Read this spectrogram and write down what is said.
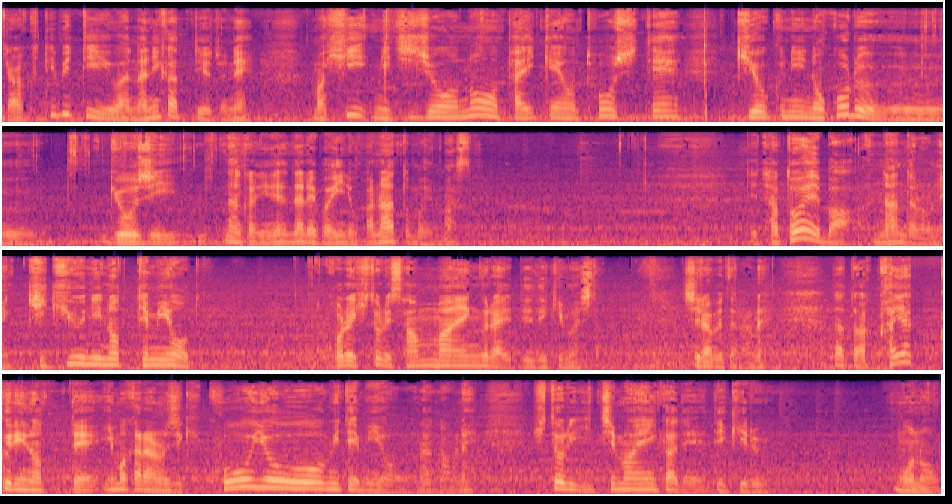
でアクティビティは何かっていうとね、まあ、非日常の体験を通して記憶に残る行事なんかに、なればいいのかなと思います。で例えばなんだろうね気球に乗ってみようと。これ1人3万円ぐらいでできました。調べたらね。あとはカヤックに乗って今からの時期紅葉を見てみよう。なんかもね1人1万円以下でできるもの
